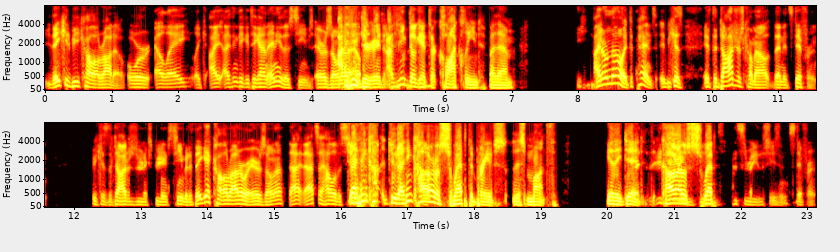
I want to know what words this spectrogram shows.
they could beat Colorado or L.A. Like I, I think they could take on any of those teams. Arizona. I think they're good. I think they'll get their clock cleaned by them. I don't know. It depends. It- because if the Dodgers come out, then it's different. because the Dodgers are an experienced team. But if they get Colorado or Arizona, that that's a hell of a Dude, I think, dude, I think Colorado swept the Braves this month. Yeah, they did. It's Colorado swept. It's the regular season. It's different.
